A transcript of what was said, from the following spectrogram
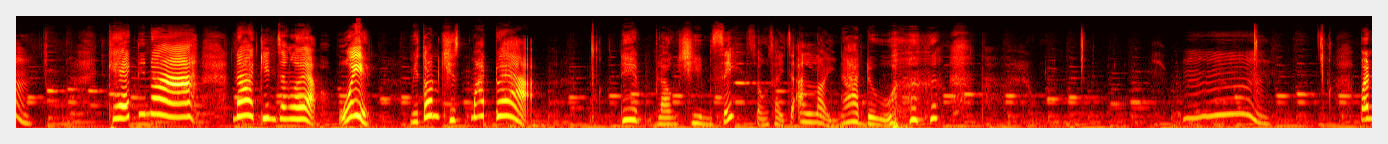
มเค้กนี่นาน่ากินจังเลยอะ อุ้ยมีต้นคริสต์มาสด้วยอะ นี่ลองชิมสิ สงสัยจะอร่อยน่าดูมมัน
